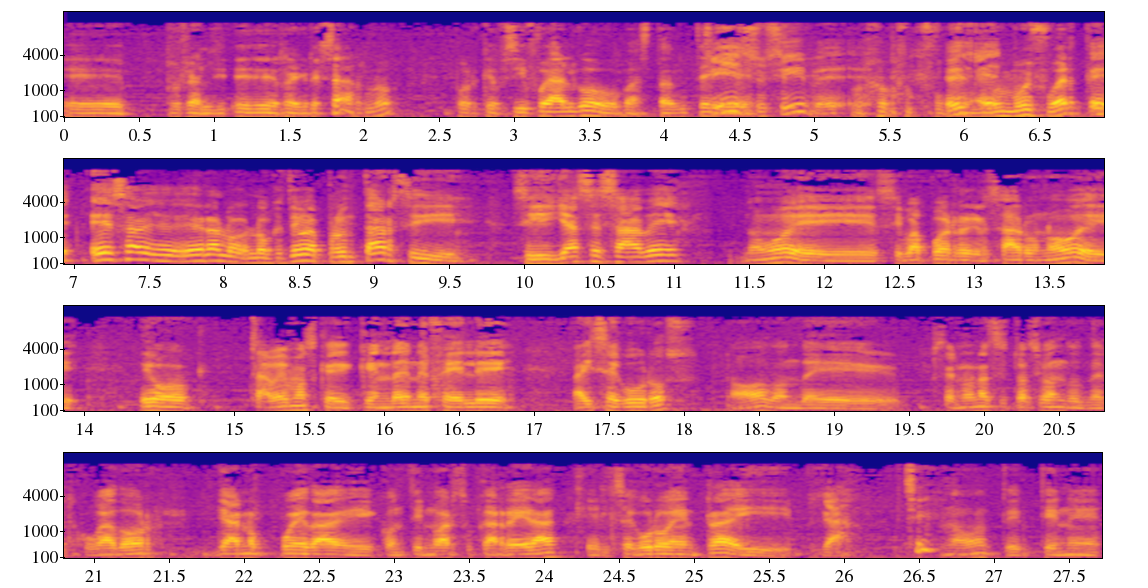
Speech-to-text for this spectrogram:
eh, pues, eh, regresar, ¿no? Porque sí fue algo bastante Sí, sí, sí. eh, muy, eh, muy fuerte. Esa era lo, lo que te iba a preguntar, si, si ya se sabe, ¿no? Eh, si va a poder regresar o no. Eh, digo, sabemos que, que en la NFL hay seguros, ¿no? Donde, pues, en una situación donde el jugador ya no pueda eh, continuar su carrera, el seguro entra y pues, ya, Sí. ¿no? T- Tiene,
